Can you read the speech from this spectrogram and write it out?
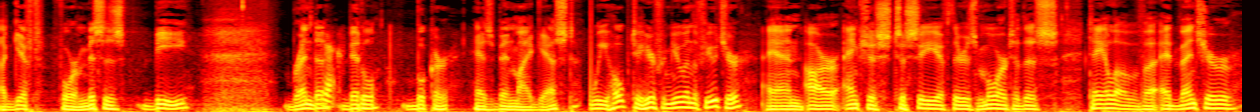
A gift for Mrs. B. Brenda yes. Biddle Booker has been my guest. We hope to hear from you in the future and are anxious to see if there's more to this tale of uh, adventure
